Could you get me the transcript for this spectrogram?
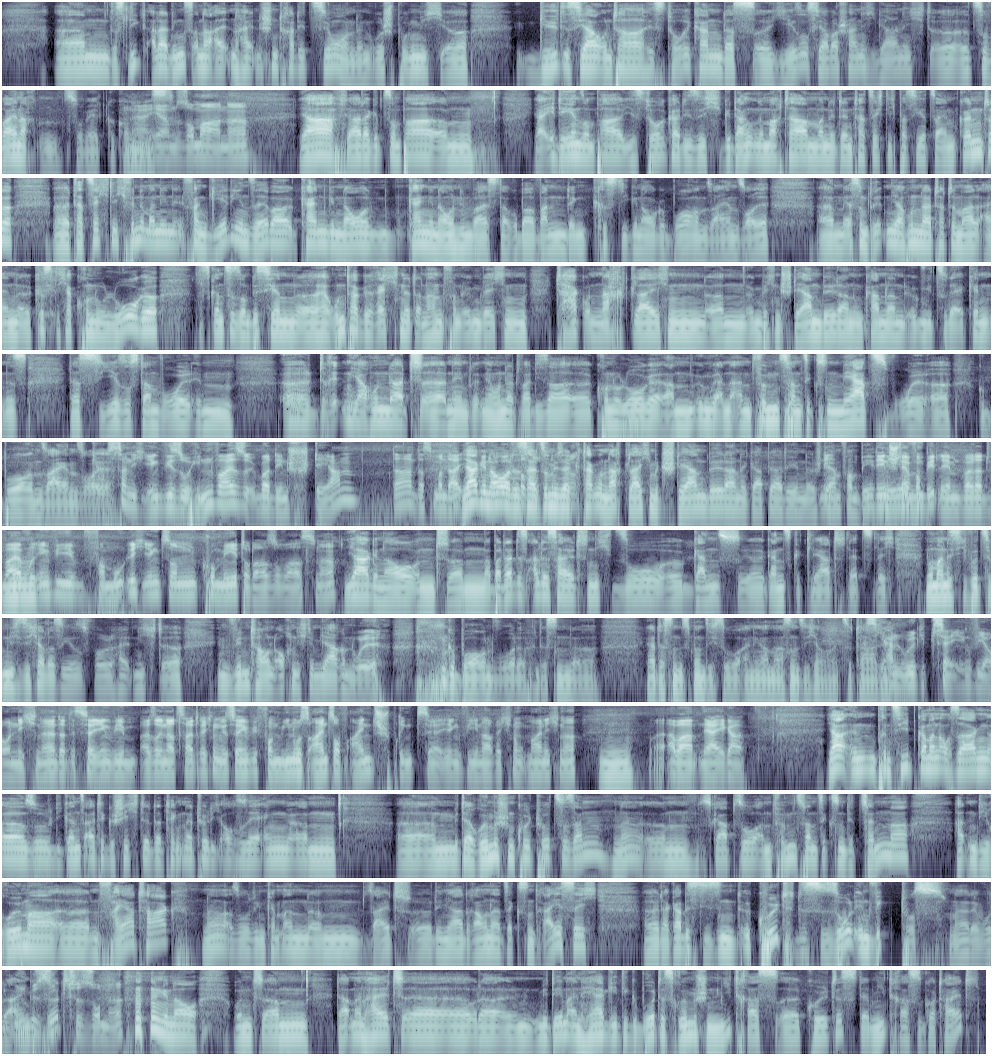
Ähm, das liegt allerdings an einer alten heidnischen Tradition, denn ursprünglich äh, gilt es ja unter Historikern, dass äh, Jesus ja wahrscheinlich gar nicht äh, zu Weihnachten zur Welt gekommen Ja, ist. hier im Sommer, ne? Ja, ja, da gibt's so ein paar ähm, ja, Ideen, so ein paar Historiker, die sich Gedanken gemacht haben, wann es denn tatsächlich passiert sein könnte. Äh, tatsächlich findet man in den Evangelien selber keinen genauen, keinen genauen Hinweis darüber, wann denn Christi genau geboren sein soll. Ähm, erst im dritten Jahrhundert hatte mal ein äh, christlicher Chronologe das Ganze so ein bisschen äh, heruntergerechnet anhand von irgendwelchen Tag- und Nachtgleichen, ähm, irgendwelchen Sternbildern und kam dann irgendwie zu der Erkenntnis, dass Jesus dann wohl im äh, dritten Jahrhundert, äh, nee, im dritten Jahrhundert war dieser äh, Chronologe am, irgendwie an einem 25. März wohl äh, geboren sein soll. Gab es da nicht irgendwie so Hinweise über den Stern da, dass man da Ja, genau, das ist halt so dieser hat, Tag- und Nachtgleiche mit Sternbildern. Es gab ja den äh, Stern Nee, von Bethlehem. Den Stern von Bethlehem, weil das war ja Mhm. wohl irgendwie vermutlich irgend so ein Komet oder sowas, ne? Ja, genau. Und ähm, aber das ist alles halt nicht so äh, ganz äh, ganz geklärt letztlich. Nur man ist sich wohl ziemlich sicher, dass Jesus wohl halt nicht äh, im Winter und auch nicht im Jahre Null geboren wurde. Dessen äh, ja, dessen ist man sich so einigermaßen sicher heutzutage. Das Jahr Null gibt's ja irgendwie auch nicht, ne? Das ist ja irgendwie, also in der Zeitrechnung ist ja irgendwie von minus eins auf eins springt's ja irgendwie in der Rechnung, meine ich, ne? Mhm. Aber, ja, egal. Ja, im Prinzip kann man auch sagen, äh, so die ganz alte Geschichte, das hängt natürlich auch sehr eng ähm, äh, mit der römischen Kultur zusammen. Ne? Ähm, es gab so am 25. Dezember hatten die Römer äh, einen Feiertag, ne? also den kennt man ähm, seit äh, dem Jahr 336. Äh, da gab es diesen äh, Kult des Sol Invictus, ne? der wurde eingeführt. Sonne. genau. Und ähm, da hat man halt, äh, oder mit dem einhergeht die Geburt des römischen Mithras-Kultes, der Mithras-Gottheit.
